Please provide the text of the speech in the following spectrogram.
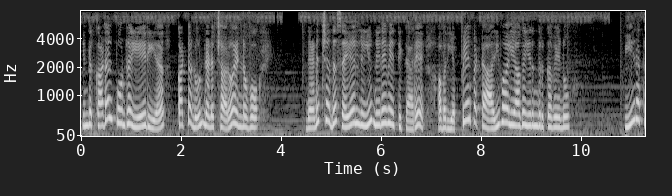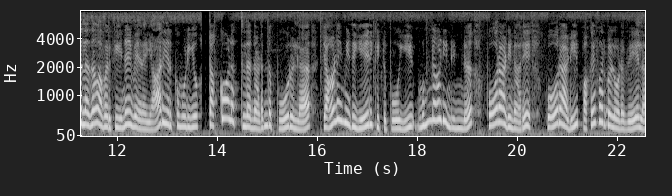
இந்த கடல் போன்ற ஏரிய கட்டணும்னு நினைச்சாரோ என்னவோ. நினைச்சத செயல்லையும் நிறைவேற்றிட்டாரே அவர் எப்பேற்பட்ட அறிவாளியாக இருந்திருக்க வேணும்? வீரத்துல தான் அவருக்கு இணை வேற யார் இருக்க முடியும்? தக்கோலத்துல நடந்த போர்ல யானை மீது ஏறிக்கிட்டு போய் முன்னாடி நின்று போராடினாரே. போராடி பகைவர்களோட வேலை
